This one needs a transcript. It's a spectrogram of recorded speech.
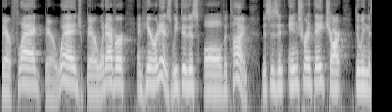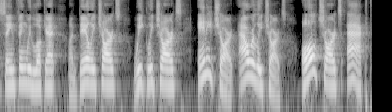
Bear flag, bear wedge, bear whatever. And here it is. We do this all the time. This is an intraday chart doing the same thing we look at on daily charts, weekly charts, any chart, hourly charts. All charts act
